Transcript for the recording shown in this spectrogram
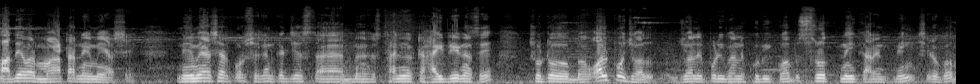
বাদে আবার মাটা নেমে আসে। নেমে আসার পর সেখানকার যে স্থানীয় একটা হাইড্রেন আছে, ছোট অল্প জল জলের পরিমাণ খুবই কম স্রোত নেই কারেন্ট নেই সেরকম।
